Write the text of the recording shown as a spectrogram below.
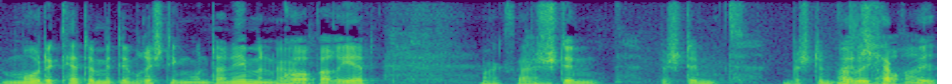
Modekette mit dem richtigen Unternehmen Ja. kooperiert. Mag sein. Bestimmt, bestimmt, bestimmt. Also ich habe ich,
